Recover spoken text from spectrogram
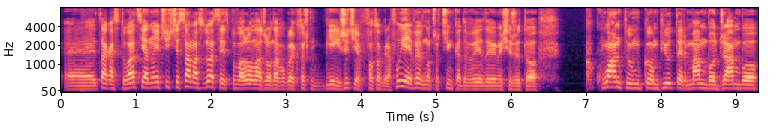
e, taka sytuacja. No i oczywiście sama sytuacja jest powalona, że ona w ogóle ktoś jej życie fotografuje. Wewnątrz odcinka dowiadujemy się, że to Quantum Computer Mambo Jumbo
